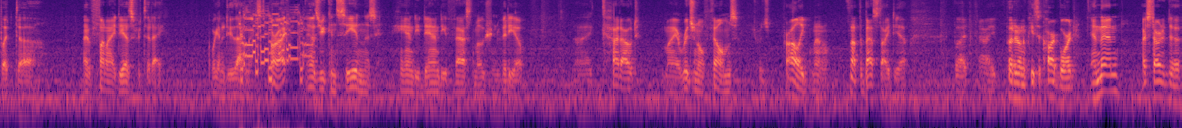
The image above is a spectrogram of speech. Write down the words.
But uh, I have fun ideas for today. We're gonna do that next. All right, as you can see in this handy dandy fast motion video, I cut out my original films, which was probably, I don't know, it's not the best idea, but I put it on a piece of cardboard and then I started to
